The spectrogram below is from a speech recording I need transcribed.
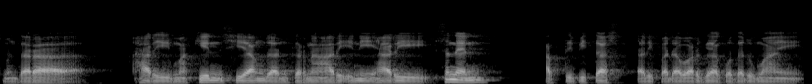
Sementara hari makin siang dan karena hari ini hari Senin, aktivitas daripada warga Kota Dumai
